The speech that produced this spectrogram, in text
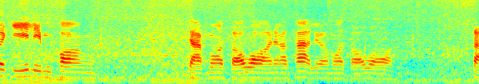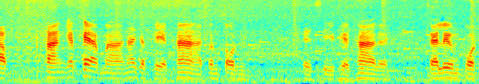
มื่อกี้ริมคลองจากมสวนะครับท่าเรือมสวสับทางแคบๆมาน่าจะเพจห้าต้นๆเพจสี่เพจห้าเลย แต่ลืมกด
